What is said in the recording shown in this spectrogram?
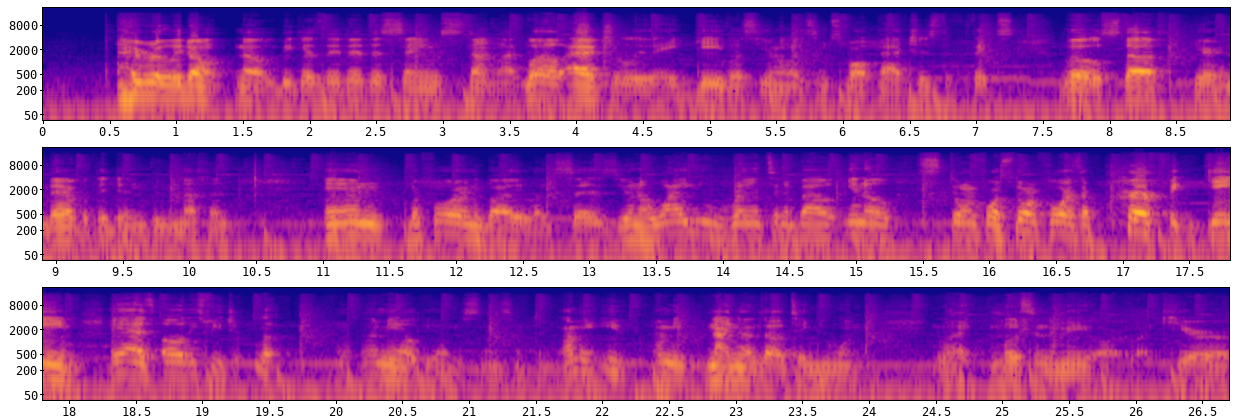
I really don't know because they did the same stunt like well actually they gave us, you know, like some small patches to fix little stuff here and there, but they didn't do nothing. And before anybody like says, you know, why are you ranting about, you know, Storm 4? Storm 4 is a perfect game. It has all these features. Look, let me help you understand something. I mean, you, I mean, nine times out of ten, you wouldn't like listen to me or like hear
